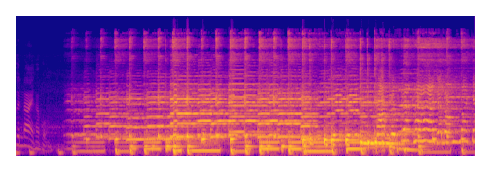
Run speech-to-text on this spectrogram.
ขึ้นได้ครับผมความสุขราคาจะลงว่าใจ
